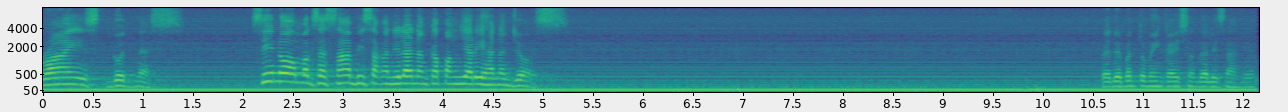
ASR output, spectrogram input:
Christ's goodness? Sino ang magsasabi sa kanila ng kapangyarihan ng Diyos? Pwede ba tumingin kayo sandali sa akin?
